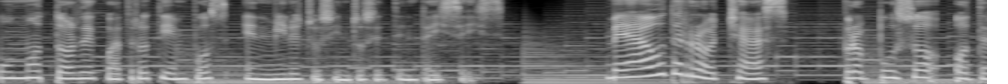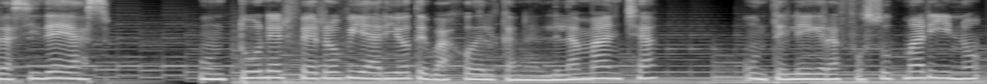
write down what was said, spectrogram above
un motor de cuatro tiempos en 1876. Beau de Rochas propuso otras ideas. un túnel ferroviario debajo del Canal de la Mancha, un telégrafo submarino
